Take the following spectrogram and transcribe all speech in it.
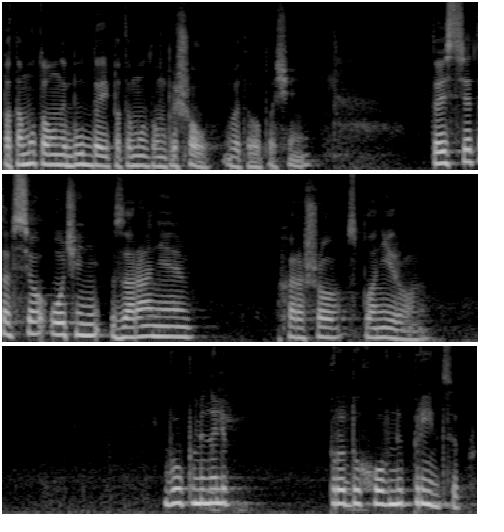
потому-то он и Будда, и потому-то он пришел в это воплощение. То есть это все очень заранее хорошо спланировано. Вы упоминали про духовный принцип –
